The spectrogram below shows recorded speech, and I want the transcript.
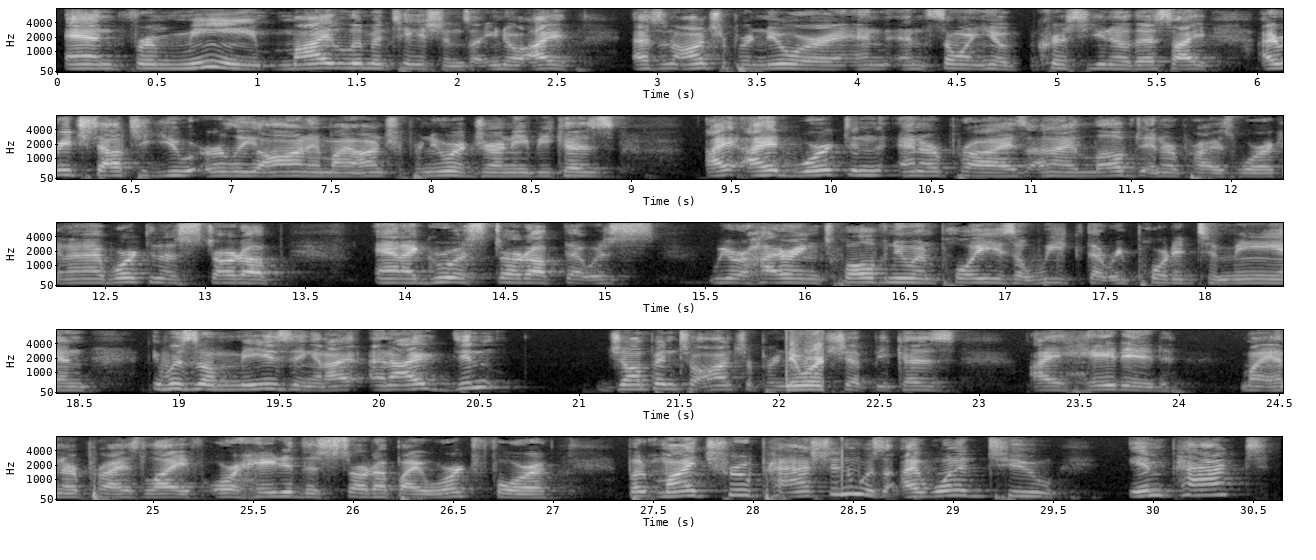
And for me, my limitations, you know, I as an entrepreneur and and someone, you know, Chris, you know this, I I reached out to you early on in my entrepreneur journey because I, I had worked in enterprise and I loved enterprise work. And then I worked in a startup and I grew a startup that was we were hiring 12 new employees a week that reported to me and it was amazing and I and I didn't jump into entrepreneurship because I hated my enterprise life or hated the startup I worked for but my true passion was I wanted to impact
